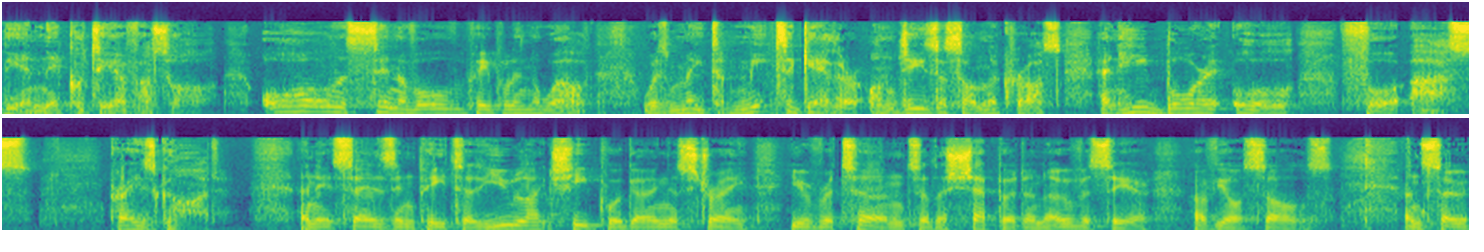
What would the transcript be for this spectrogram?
The iniquity of us all. All the sin of all the people in the world was made to meet together on Jesus on the cross, and he bore it all for us. Praise God. And it says in Peter, You like sheep were going astray, you've returned to the shepherd and overseer of your souls. And so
